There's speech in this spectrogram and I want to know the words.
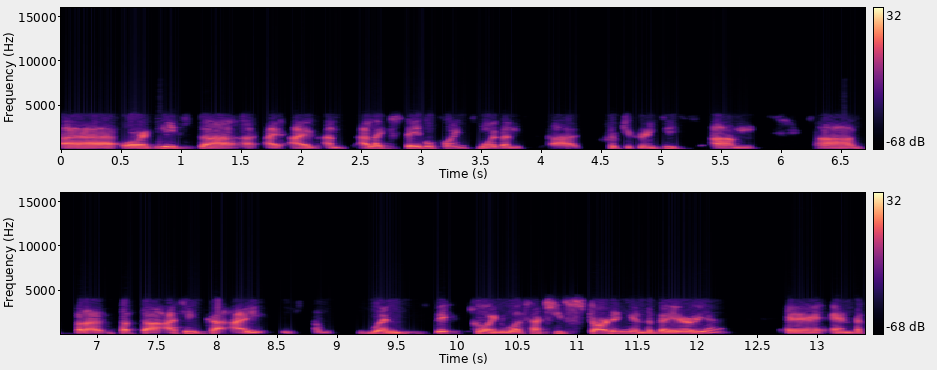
uh, or at least uh, I, I, I, like stable coins more than uh, cryptocurrencies. Um, uh, but I, but uh, I think I when Bitcoin was actually starting in the Bay Area and, and the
